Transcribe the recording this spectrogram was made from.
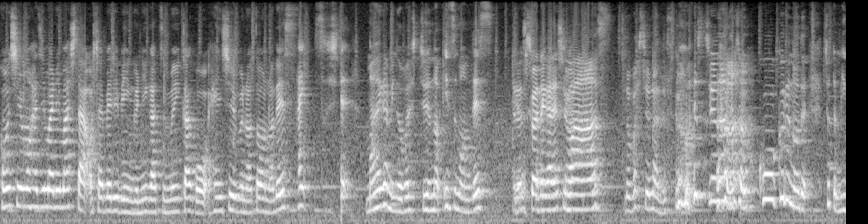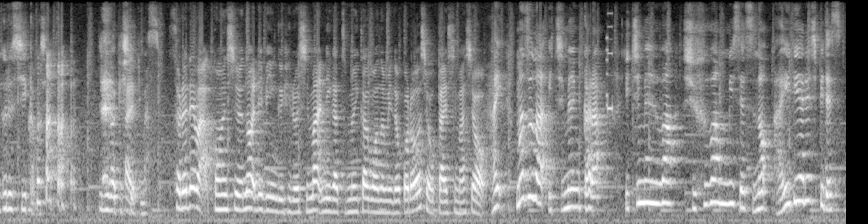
今週も始まりましたおしゃべりビング2月6日号編集部の遠野です。はいそして前髪伸ばし中のいずもんです。よろしくお願いします。伸ばし中なんですか？伸ばし中なんですよ。こう来るのでちょっと見苦しいかもしれない 言い訳しておきます、それでは今週のリビング広島2月6日号の見どころを紹介しましょはい、まずは一面から。一面は主婦ワンミセスのアイディアレシピです。うはい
